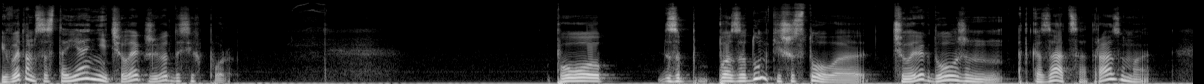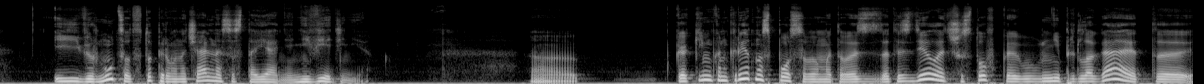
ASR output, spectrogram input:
И в этом состоянии человек живет до сих пор. По, за, по задумке шестого, человек должен отказаться от разума и вернуться вот в то первоначальное состояние, неведения. Каким конкретно способом этого, это сделать, Шестов не предлагает, э,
